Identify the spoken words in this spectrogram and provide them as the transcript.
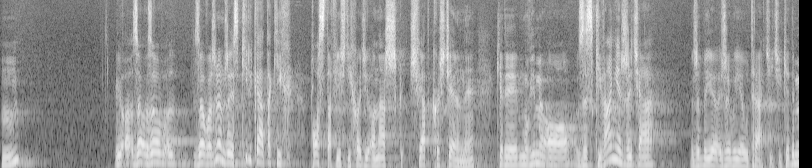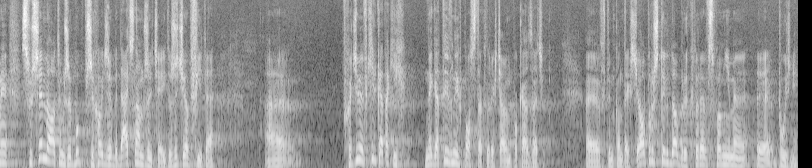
Hmm? Zauważyłem, że jest kilka takich postaw, jeśli chodzi o nasz świat kościelny, kiedy mówimy o zyskiwaniu życia, żeby je, żeby je utracić. I kiedy my słyszymy o tym, że Bóg przychodzi, żeby dać nam życie i to życie obfite, e, wchodzimy w kilka takich negatywnych postaw, które chciałbym pokazać e, w tym kontekście. Oprócz tych dobrych, które wspomnimy e, później.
